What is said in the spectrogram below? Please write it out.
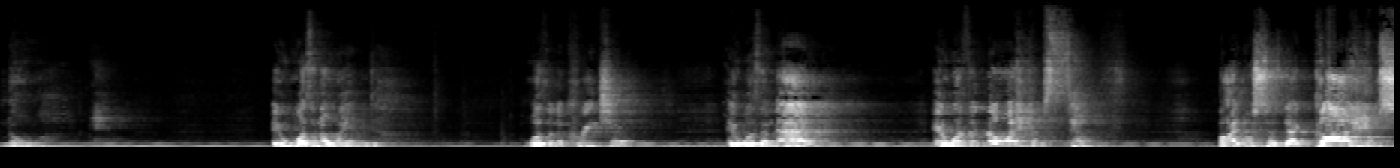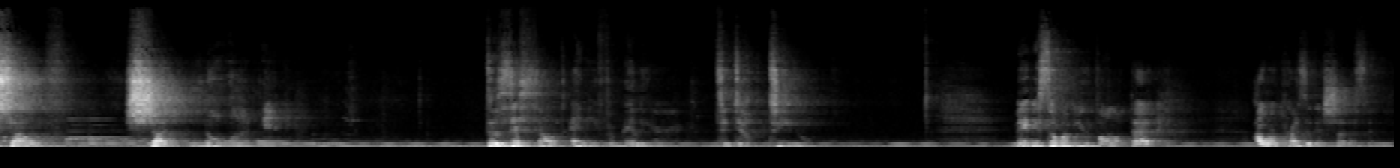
Noah in. It wasn't a wind, wasn't a creature, it was a man. It wasn't Noah himself. Bible says that God himself shut Noah in. Does this sound any familiar to, to you? Maybe some of you thought that our president shut us in.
